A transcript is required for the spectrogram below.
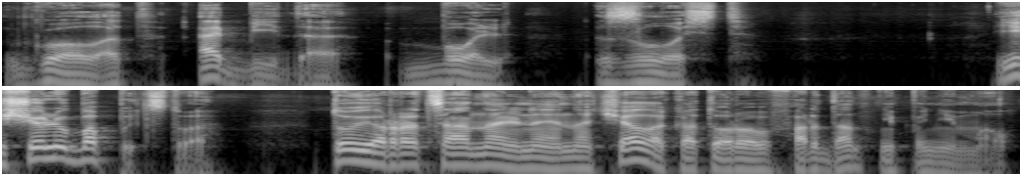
голод, обида, боль, злость. Еще любопытство — то иррациональное начало, которого Фордант не понимал.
